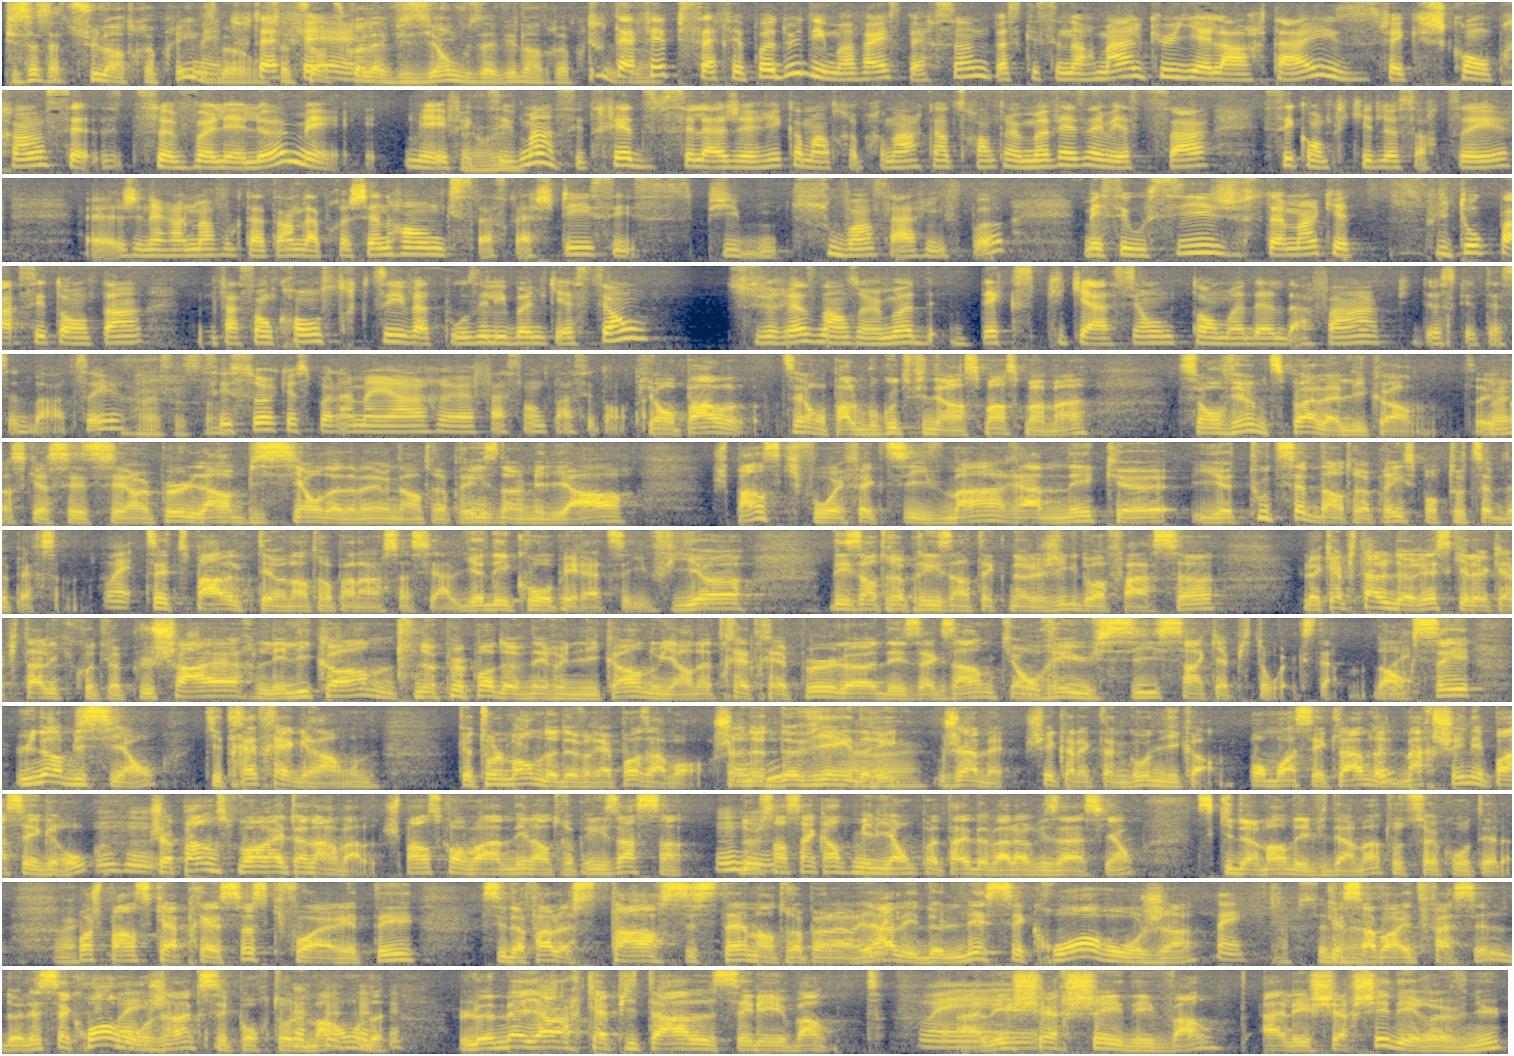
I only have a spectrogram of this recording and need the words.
Puis ça, ça tue l'entreprise. Ça tue en tout cas la vision que vous aviez de l'entreprise. Tout à là. fait, puis ça fait pas d'eux des mauvaises personnes parce que c'est normal qu'ils aient leur thèse. Fait que je comprends ce, ce volet-là, mais, mais effectivement, c'est très difficile à gérer comme entrepreneur. Quand tu rentres un mauvais investisseur, c'est compliqué de le sortir. Euh, généralement, il faut que tu attendes la prochaine ronde qui se fasse racheter. C'est, puis souvent, ça arrive pas. Mais c'est aussi justement que plutôt que passer ton temps d'une façon constructive à te poser les bonnes questions, tu restes dans un mode d'explication de ton modèle d'affaires puis de ce que tu essaies de bâtir. Ouais, c'est sûr que c'est pas la meilleure euh, façon de passer ton temps. Puis on parle, tu sais, on parle beaucoup de financement en ce moment. Si on vient un petit peu à la licorne, tu sais, Ouais. parce que c'est c'est un peu l'ambition de devenir une entreprise d'un milliard, je pense qu'il faut effectivement ramener qu'il y a tout type d'entreprise pour tout type de personnes. Ouais. Tu sais, tu parles que tu es un entrepreneur social. Il y a des coopératives. Il y a des entreprises en technologie qui doivent faire ça. Le capital de risque est le capital qui coûte le plus cher. Les licornes, tu ne peux pas devenir une licorne où il y en a très, très peu, là, des exemples qui ont réussi sans capitaux externes. Donc, Ouais. c'est une ambition qui est très, très grande que tout le monde ne devrait pas avoir. Je Mhm. ne deviendrai Ouais, ouais. jamais chez Connect Go une licorne. Pour moi, c'est clair, notre marché n'est pas assez gros. Mhm. Je pense pouvoir être un narval. Je pense qu'on va amener l'entreprise à 100, Mhm. 250 millions peut-être de valorisation, ce qui demande évidemment tout ce côté-là. Moi, je pense qu'après ça, ce qu'il faut arrêter, c'est de faire le star système entrepreneurial et de laisser croire aux gens Ouais. Que ça va être facile, de laisser croire Ouais. aux gens que c'est pour tout le monde. le meilleur capital, c'est les ventes. Ouais. Aller chercher des ventes, aller chercher des revenus.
